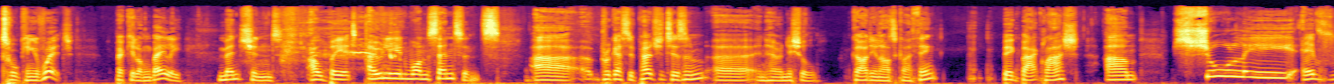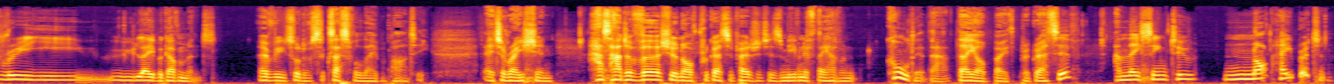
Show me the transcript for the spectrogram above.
talking of which, Becky Long Bailey mentioned, albeit only in one sentence, uh, progressive patriotism uh, in her initial Guardian article, I think. Big backlash. Um, surely every Labour government, every sort of successful Labour Party iteration has had a version of progressive patriotism, even if they haven't called it that. They are both progressive and they seem to not hate Britain.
